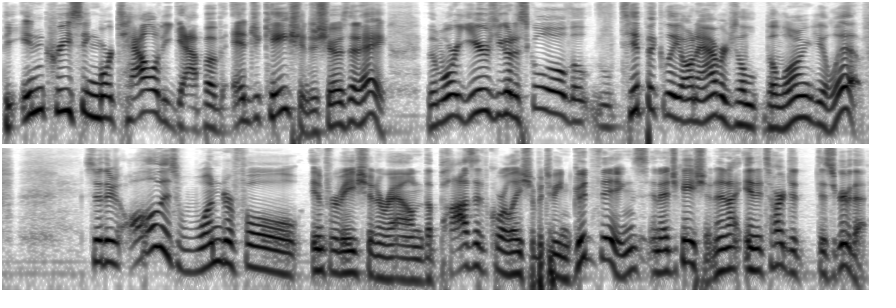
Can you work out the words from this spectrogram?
the increasing mortality gap of education. Just shows that hey, the more years you go to school, the typically on average, the, the longer you live. So there's all this wonderful information around the positive correlation between good things and education, and I, and it's hard to disagree with that.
